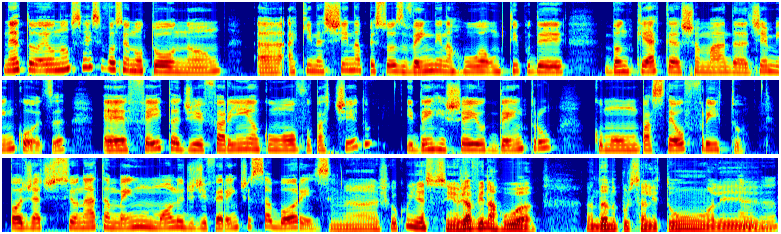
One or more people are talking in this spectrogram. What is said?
Neto, eu não sei se você notou ou não, Uh, aqui na China, pessoas vendem na rua um tipo de banqueca chamada jiminguozi. É feita de farinha com ovo partido e tem recheio dentro como um pastel frito. Pode adicionar também um molho de diferentes sabores. Ah, acho que eu conheço, sim. Eu já vi na rua, andando por Sanlitum, ali... Uhum.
